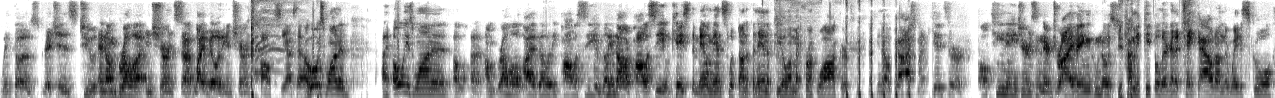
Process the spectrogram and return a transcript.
with those riches to an umbrella insurance uh, liability insurance policy. I said I always wanted I always wanted an umbrella liability policy, a million dollar policy in case the mailman slipped on a banana peel on my front walk, or, you know, gosh, my kids are all teenagers and they're driving. Who knows yeah. how many people they're going to take out on their way to school.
